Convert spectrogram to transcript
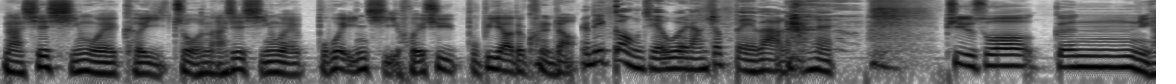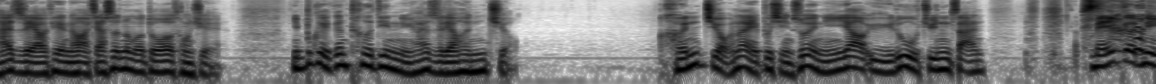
哪些行为可以做，哪些行为不会引起回去不必要的困扰。你讲结尾两就白吧了，嘿 譬如说跟女孩子聊天的话，假设那么多同学，你不可以跟特定女孩子聊很久。很久那也不行，所以你要雨露均沾，每一个女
